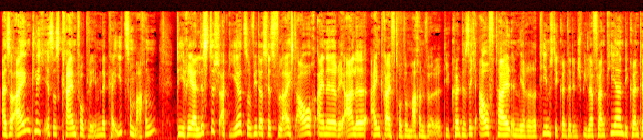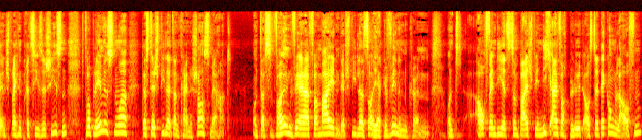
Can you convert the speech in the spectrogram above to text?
Also eigentlich ist es kein Problem, eine KI zu machen, die realistisch agiert, so wie das jetzt vielleicht auch eine reale Eingreiftruppe machen würde. Die könnte sich aufteilen in mehrere Teams, die könnte den Spieler flankieren, die könnte entsprechend präzise schießen. Das Problem ist nur, dass der Spieler dann keine Chance mehr hat. Und das wollen wir ja vermeiden. Der Spieler soll ja gewinnen können. Und auch wenn die jetzt zum Beispiel nicht einfach blöd aus der Deckung laufen,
